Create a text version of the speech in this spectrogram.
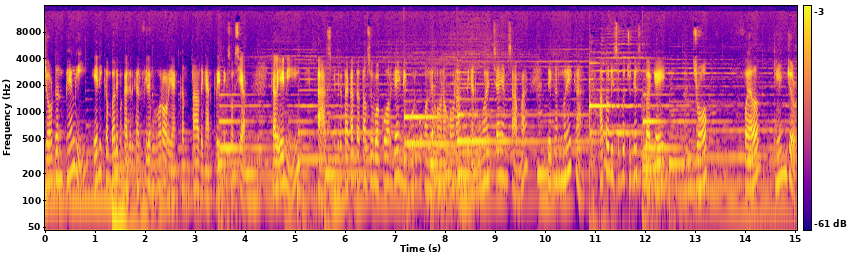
Jordan Peele ini kembali menghadirkan film horor yang kental dengan kritik sosial. Kali ini, As menceritakan tentang sebuah keluarga yang diburu oleh orang-orang dengan wajah yang sama dengan mereka atau disebut juga sebagai drop well danger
